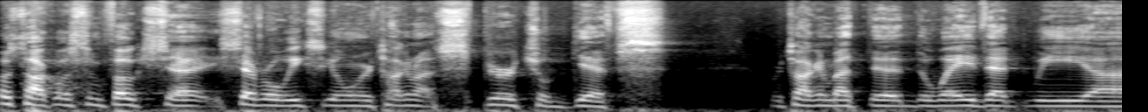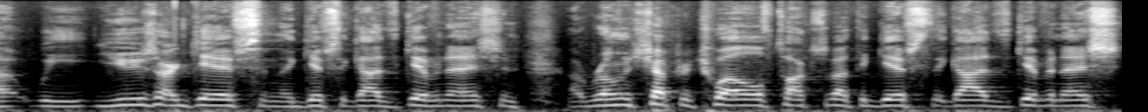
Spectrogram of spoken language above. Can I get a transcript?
I was talking with some folks uh, several weeks ago when we were talking about spiritual gifts. We're talking about the, the way that we, uh, we use our gifts and the gifts that God's given us. And uh, Romans chapter 12 talks about the gifts that God's given us.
